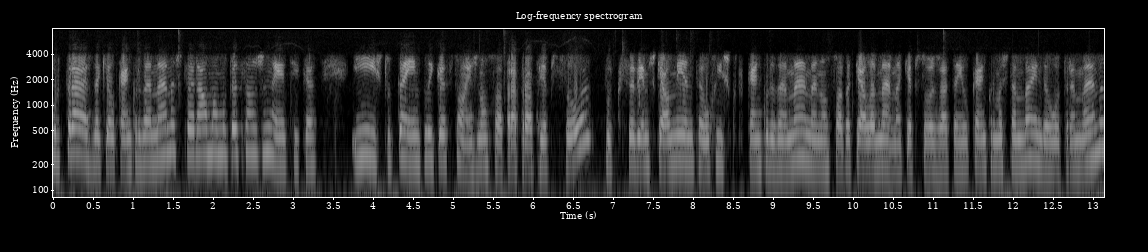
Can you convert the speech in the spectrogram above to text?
por trás daquele cancro da mama estará uma mutação genética. E isto tem implicações não só para a própria pessoa, porque sabemos que aumenta o risco de cancro da mama, não só daquela mama que a pessoa já tem o cancro, mas também da outra mama,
